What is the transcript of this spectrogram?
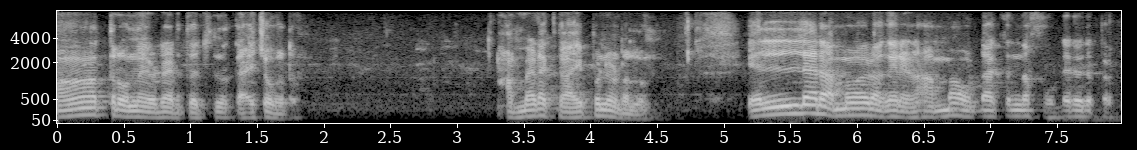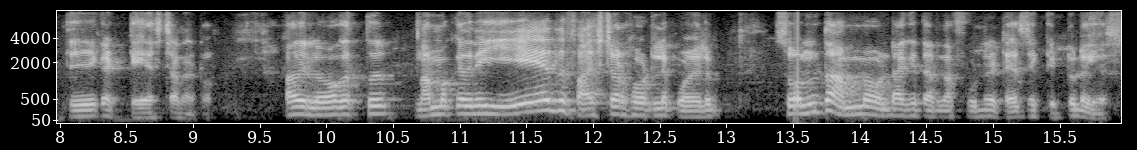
മാത്രം ഒന്ന് ഇവിടെ എടുത്ത് വെച്ച് കഴിച്ചു നോക്കട്ടെ അമ്മയുടെ കായ്പണി ഉണ്ടല്ലോ. എല്ലാവരും അമ്മമാരും അങ്ങനെയാണ്. അമ്മ ഉണ്ടാക്കുന്ന ഫുഡിന് ഒരു പ്രത്യേക ടേസ്റ്റാണ് കേട്ടോ. അത് ലോകത്ത് നമുക്കതിന് ഏത് ഫൈവ് സ്റ്റാർ ഹോട്ടലിൽ പോയാലും സ്വന്തം അമ്മ ഉണ്ടാക്കി തരുന്ന ഫുഡിന്റെ ടേസ്റ്റ് കിട്ടില്ല യെസ്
